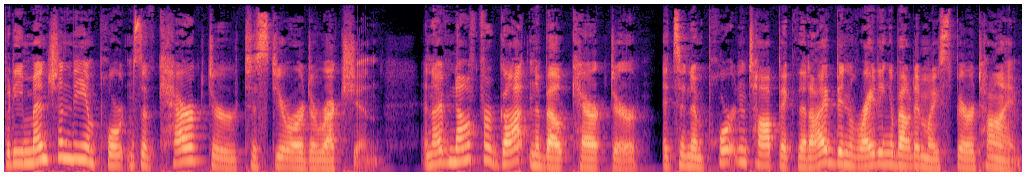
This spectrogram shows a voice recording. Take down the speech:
but he mentioned the importance of character to steer our direction. And I've not forgotten about character it's an important topic that I've been writing about in my spare time.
